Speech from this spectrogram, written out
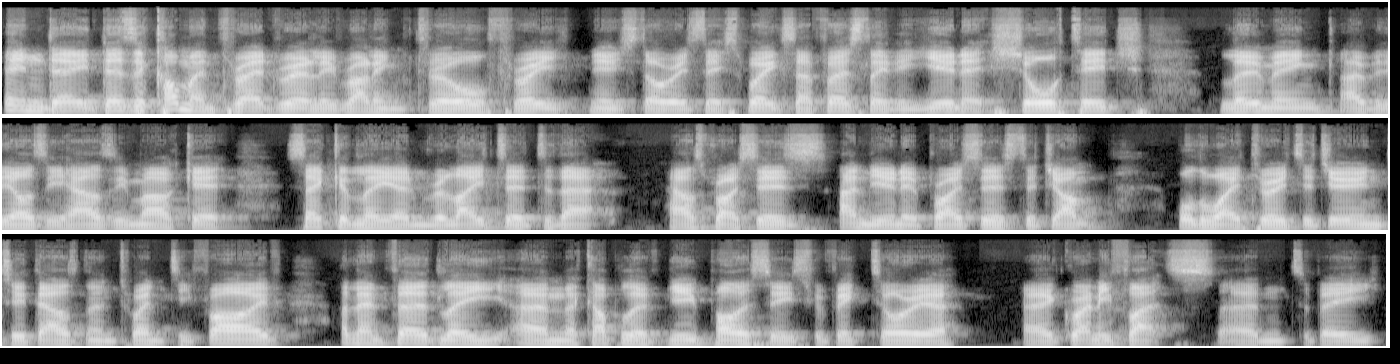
Indeed. There's a common thread really running through all three news stories this week. So, firstly, the unit shortage looming over the Aussie housing market. Secondly, and related to that, house prices and unit prices to jump all the way through to June 2025. And then, thirdly, um, a couple of new policies for Victoria uh, granny flats um, to be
